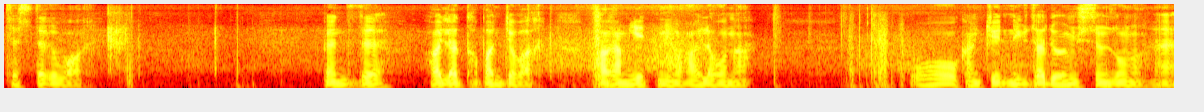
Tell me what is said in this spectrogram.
testleri var. Bende de hala tabanca var. Param yetmiyor hala ona. Oo kanki ne güzel dövmüşsünüz onu. He.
